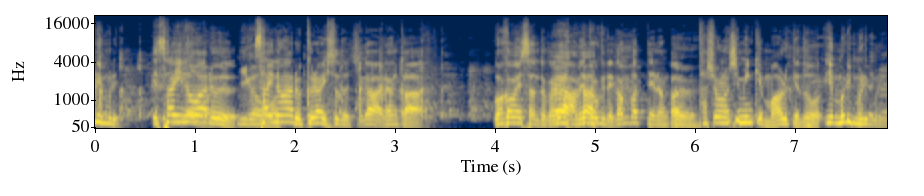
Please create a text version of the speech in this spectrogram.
理無理。え才能ある才能ある暗い人たちがなんか若林さんとかがアメトーークで頑張ってなんか多少の市民権もあるけどいや無理無理無理。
